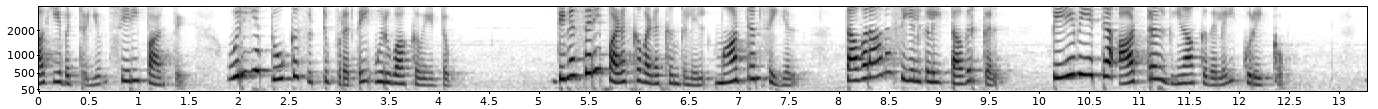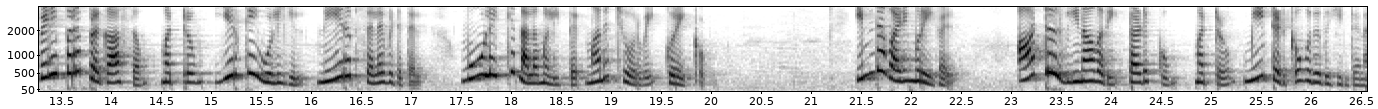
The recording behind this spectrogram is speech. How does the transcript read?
ஆகியவற்றையும் சரிபார்த்து உரிய தூக்க சுற்றுப்புறத்தை உருவாக்க வேண்டும். தினசரி பழக்க வழக்கங்களில் மாற்றம் செய்யல் தவறான செயல்களை தவிர்க்கல் தேவையற்ற ஆற்றல் வீணாக்குதலை குறைக்கும். வெளிப்புற பிரகாசம் மற்றும் இயற்கை ஒளியில் நேரம் செலவிடுதல் மூளைக்கு நலமளித்து மனச்சோர்வை குறைக்கும். இந்த வழிமுறைகள் ஆற்றல் வீணாவதை தடுக்கும் மற்றும் மீட்டெடுக்க உதவுகின்றன.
